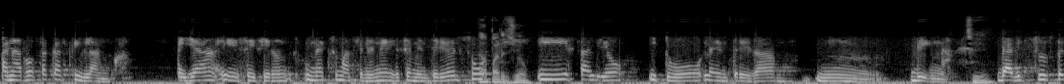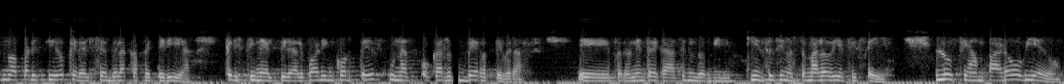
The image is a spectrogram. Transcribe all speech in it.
Ana Rosa Castiblanco. Ella eh, se hicieron una exhumación en el cementerio del sur Apareció. y salió y tuvo la entrega mm, digna. Sí. David Suspes no ha aparecido, que era el chef de la cafetería. Cristina El Piral Guarín Cortés, unas pocas vértebras. eh, fueron entregadas en el 2015, si no estoy malo, 16. Lucian Amparo Oviedo,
